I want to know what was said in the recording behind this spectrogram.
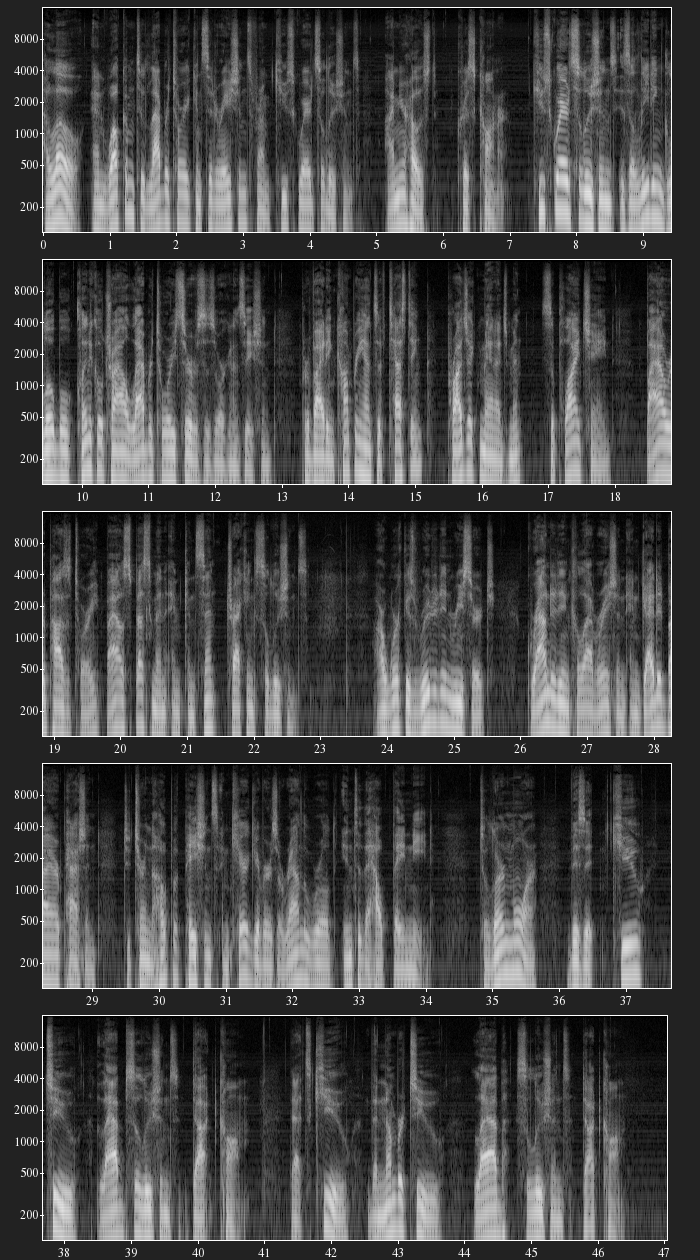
Hello, and welcome to Laboratory Considerations from Q Squared Solutions. I'm your host, Chris Connor. Q Squared Solutions is a leading global clinical trial laboratory services organization providing comprehensive testing, project management, supply chain, biorepository, biospecimen, and consent tracking solutions. Our work is rooted in research, grounded in collaboration, and guided by our passion to turn the hope of patients and caregivers around the world into the help they need. To learn more, visit q2labsolutions.com. That's Q, the number 2, labsolutions.com.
